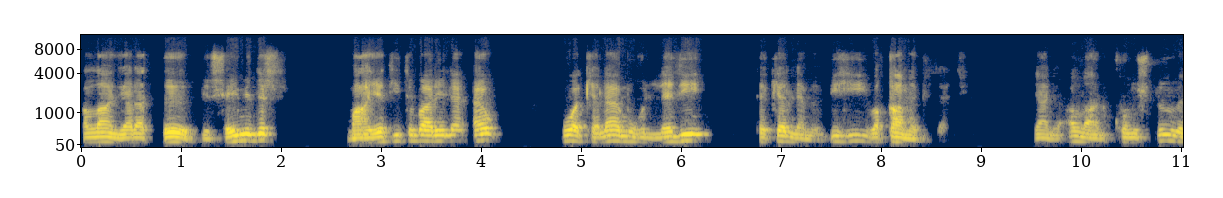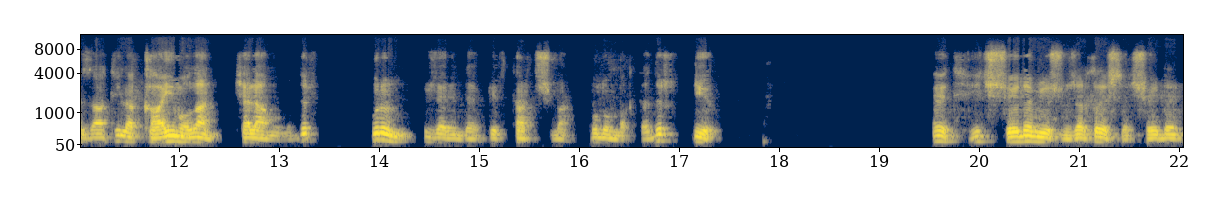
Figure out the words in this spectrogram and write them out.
Allah'ın yarattığı bir şey midir? Mahiyet itibariyle ev huve kelamuhullezî tekelleme bihi ve kâme bizzati. Yani Allah'ın konuştuğu ve zatıyla kaim olan kelamı mıdır? Bunun üzerinde bir tartışma bulunmaktadır diyor. Evet, hiç söylemiyorsunuz arkadaşlar. Şöyle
